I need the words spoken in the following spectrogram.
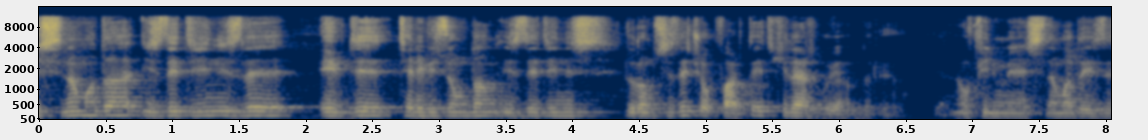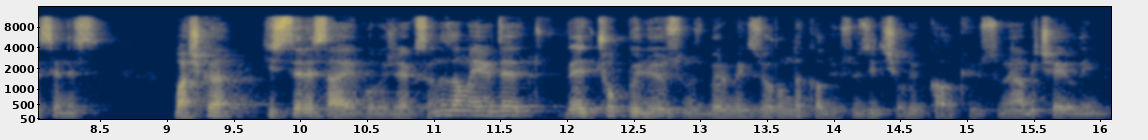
Sinemada izlediğinizle evde televizyondan izlediğiniz durum sizde çok farklı etkiler uyandırıyor. Yani o filmi sinemada izleseniz başka hislere sahip olacaksınız ama evde ve çok bölüyorsunuz, bölmek zorunda kalıyorsunuz. Zil çalıyor, kalkıyorsun. Ya bir çay alayım,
